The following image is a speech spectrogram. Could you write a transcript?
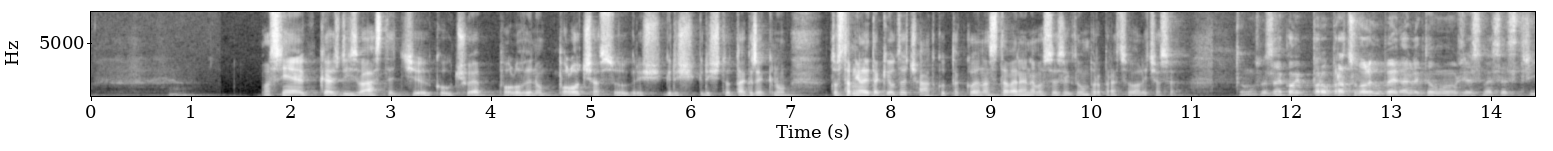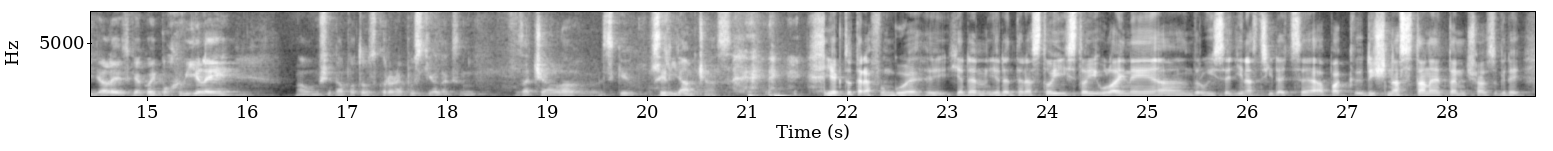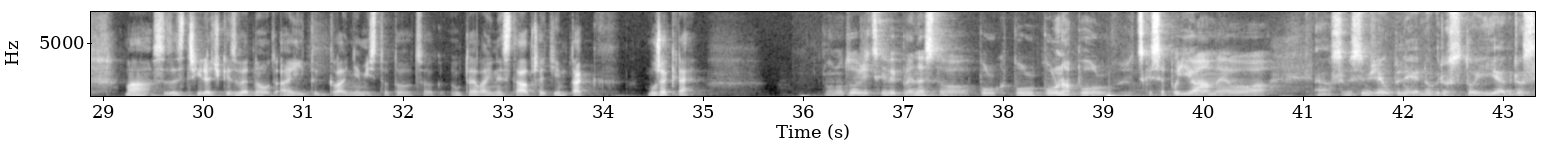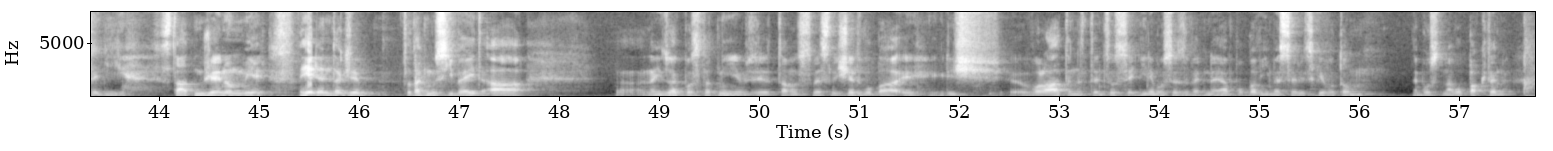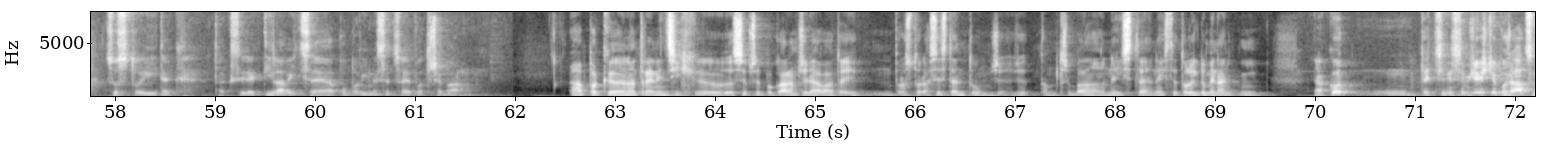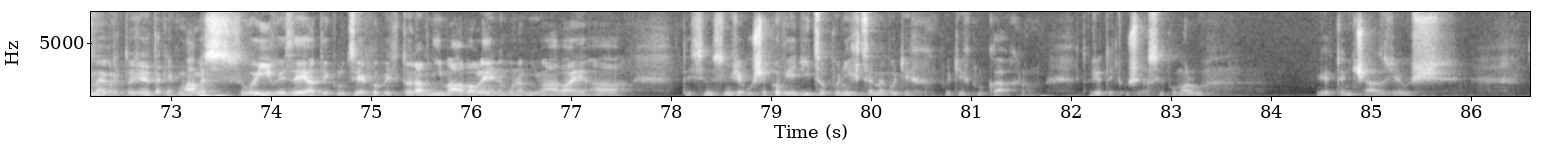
Vlastně každý z vás teď koučuje polovinu poločasu, když, když, když to tak řeknu. To jste měli taky od začátku takhle nastavené, nebo jste se k tomu propracovali časem? Tomu jsme se jako propracovali úplně takhle k tomu, že jsme se střídali vždycky jako po chvíli, No, už je tam potom skoro nepustil, tak jsem začal a vždycky si hlídám čas. Jak to teda funguje? Jeden, jeden teda stojí, stojí u lajny a druhý sedí na střídačce a pak, když nastane ten čas, kdy má se ze střídačky zvednout a jít k lajně místo toho, co u té lajny stál předtím, tak mu řekne. Ono to vždycky vyplyne z toho půl, půl, půl na půl. Vždycky se podíváme jo, a já si myslím, že je úplně jedno, kdo stojí a kdo sedí. Stát může jenom jeden, takže to tak musí být a není to tak podstatný, že tam jsme slyšet oba, i, i když volá ten, ten, co sedí, nebo se zvedne a pobavíme se vždycky o tom, nebo naopak ten, co stojí, tak, tak si jde k té lavice a pobavíme se, co je potřeba. No. A pak eh, na trénincích eh, si předpokládám, že dáváte i prostor asistentům, že, že tam třeba nejste, nejste tolik dominantní. Jako, mm, teď si myslím, že ještě pořád jsme, protože tak nějak máme svoji vizi a ty kluci jako by to navnímávali nebo navnímávají a teď si myslím, že už jako vědí, co po nich chceme, po těch, po těch klukách. No. Takže teď už asi pomalu je ten čas, že už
